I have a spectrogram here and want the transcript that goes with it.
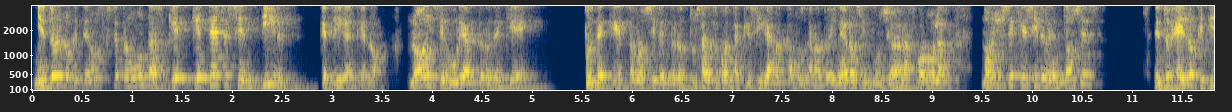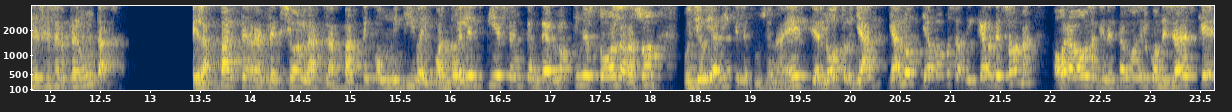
Y entonces lo que tenemos que hacer preguntas, ¿qué, ¿qué te hace sentir que te digan que no? No inseguridad, pero ¿de qué? Pues de que esto no sirve, pero tú sabes cuenta que sí ganamos, estamos ganando dinero, si funcionan las fórmulas. No, yo sé que sirve. Entonces, entonces es lo que tienes que hacer preguntas en la parte de reflexión, la, parte cognitiva, y cuando él empieza a entenderlo, tienes toda la razón, pues yo ya vi que le funciona a este, al otro, ya, ya, lo, ya vamos a brincar de zona, ahora vamos a bienestar él cuando ¿sabes qué?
